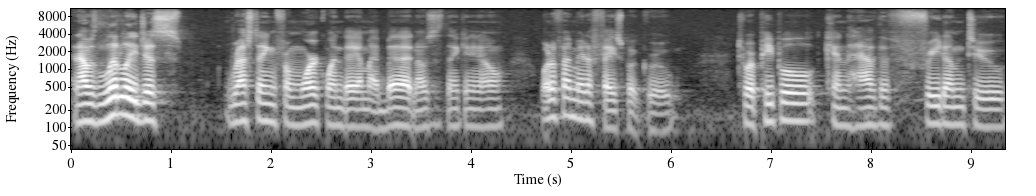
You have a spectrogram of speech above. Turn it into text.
And I was literally just resting from work one day in my bed, and I was just thinking, you know, what if I made a Facebook group to where people can have the freedom to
